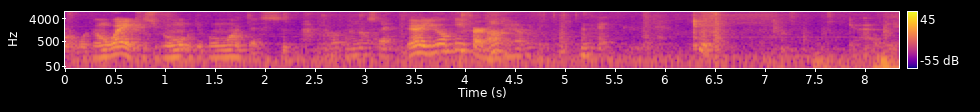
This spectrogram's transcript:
Well, we're gonna wait because you won't. You won't want this. No, no, stay. No, you go pee first. Okay. I'll. God damn it,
